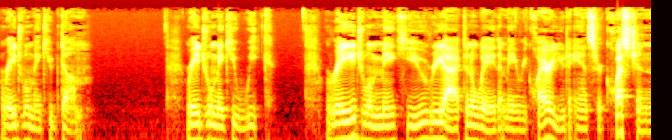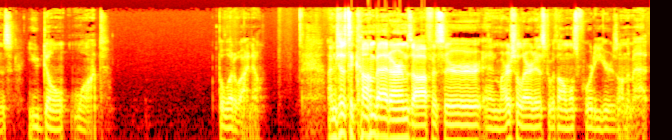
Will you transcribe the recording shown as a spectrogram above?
Rage will make you dumb. Rage will make you weak. Rage will make you react in a way that may require you to answer questions you don't want. But what do I know? I'm just a combat arms officer and martial artist with almost 40 years on the mat.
